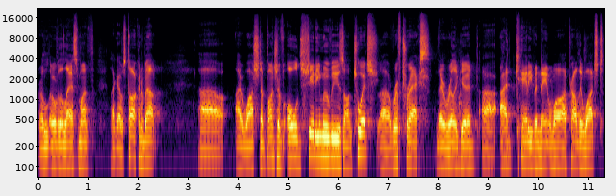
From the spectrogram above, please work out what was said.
or over the last month like I was talking about. Uh, I watched a bunch of old shitty movies on Twitch, uh, RiffTrax. They're really good. Uh, I can't even name them all. I probably watched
